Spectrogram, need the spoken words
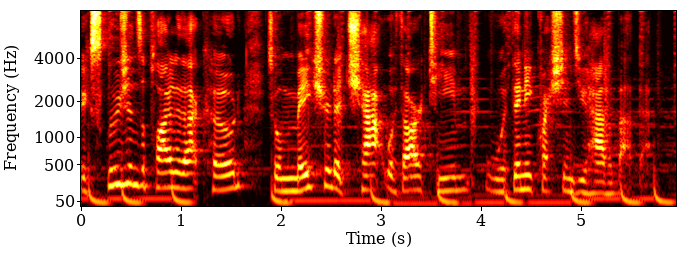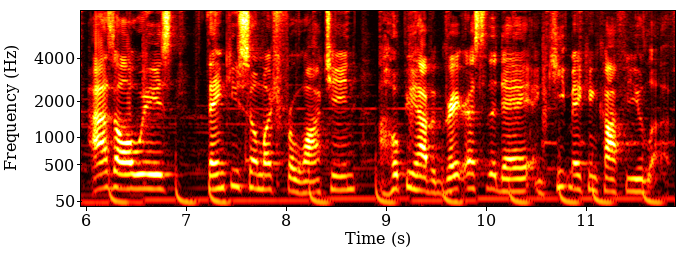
Exclusions apply to that code, so make sure to chat with our team with any questions you have about that. As always, thank you so much for watching. I hope you have a great rest of the day and keep making coffee you love.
